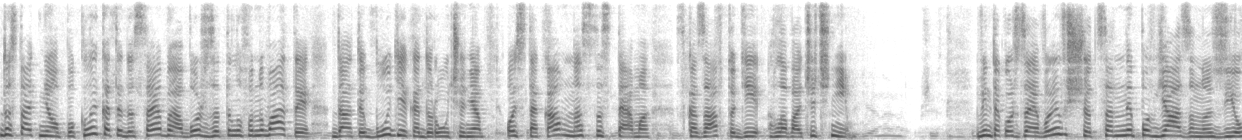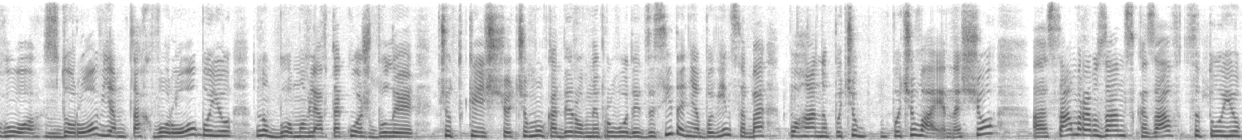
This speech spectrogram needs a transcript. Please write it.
Достатньо покликати до себе або ж зателефонувати, дати будь-яке доручення. Ось така в нас система, сказав тоді глава Чечні. Він також заявив, що це не пов'язано з його здоров'ям та хворобою. Ну бо, мовляв, також були чутки, що чому Кадиров не проводить засідання, бо він себе погано почу- почуває. На що сам Рамзан сказав, цитую:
